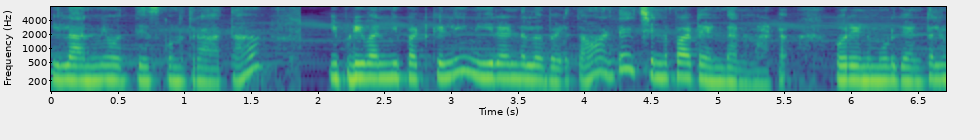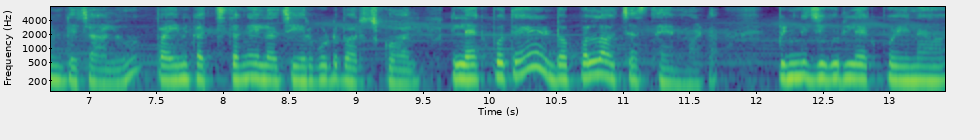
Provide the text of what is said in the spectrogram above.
ఇలా అన్నీ ఒత్తేసుకున్న తర్వాత ఇప్పుడు ఇవన్నీ పట్టుకెళ్ళి నీరెండలో పెడతాం. అంటే చిన్నపాటి ఎండ అనమాట ఓ రెండు మూడు గంటలు ఉంటే చాలు. పైన ఖచ్చితంగా ఇలా చీరగుడ్డ పరుచుకోవాలి. లేకపోతే డొప్పల్లో వచ్చేస్తాయి అనమాట పిండి జిగురు లేకపోయినా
